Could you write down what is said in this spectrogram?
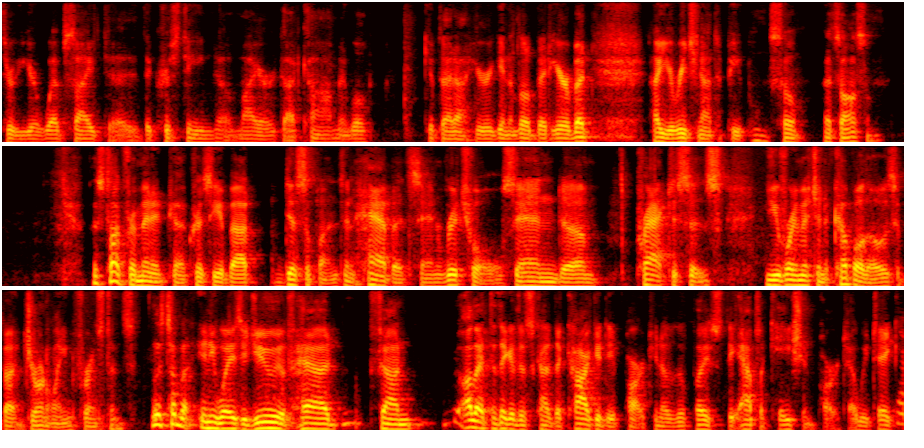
through your website, uh, thechristinemaier.com. And we'll give that out here again a little bit here, but how you're reaching out to people. So that's awesome. Let's talk for a minute, uh, Chrissy, about disciplines and habits and rituals and um, practices. You've already mentioned a couple of those about journaling, for instance. Let's talk about any ways that you have had found. I like to think of this kind of the cognitive part, you know, the place, the application part. How we take yeah.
